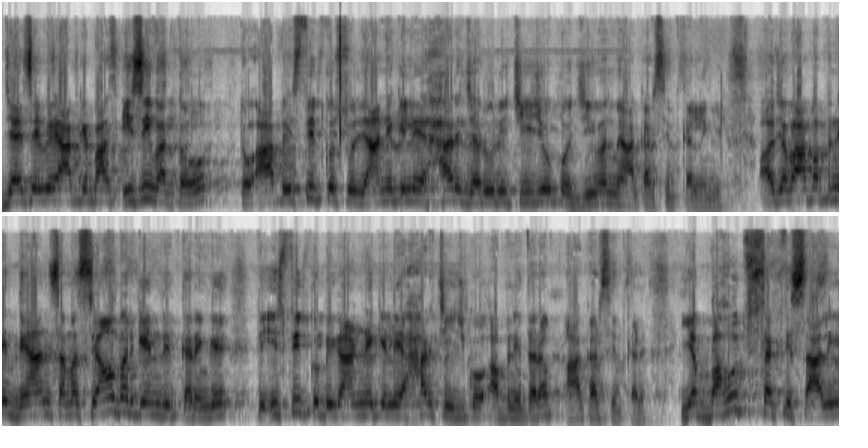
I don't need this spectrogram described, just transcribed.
जैसे वे आपके पास इसी वक्त हो तो आप स्थिति को सुलझाने के लिए हर ज़रूरी चीज़ों को जीवन में आकर्षित कर लेंगे। और जब आप अपने ध्यान समस्याओं पर केंद्रित करेंगे तो स्थिति को बिगाड़ने के लिए हर चीज़ को अपनी तरफ़ आकर्षित करें। यह बहुत शक्तिशाली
